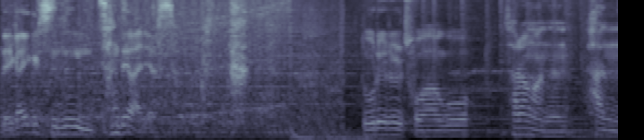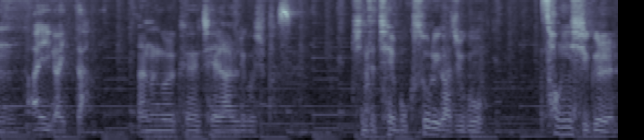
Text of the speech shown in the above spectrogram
내가 이길 수 있는 상대가 아니었어. 노래를 좋아하고 사랑하는 한 아이가 있다. 라는 걸 그냥 제일 알리고 싶었어요. 진짜 제 목소리 가지고 성인식을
